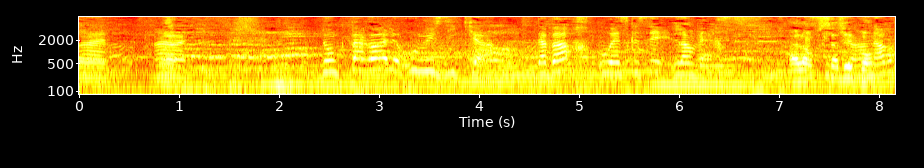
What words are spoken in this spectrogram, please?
Ouais. ouais, Ouais. ouais. Donc, parole ou musique? D'abord, ou est-ce que c'est l'inverse? Alors ça dépend. ordre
